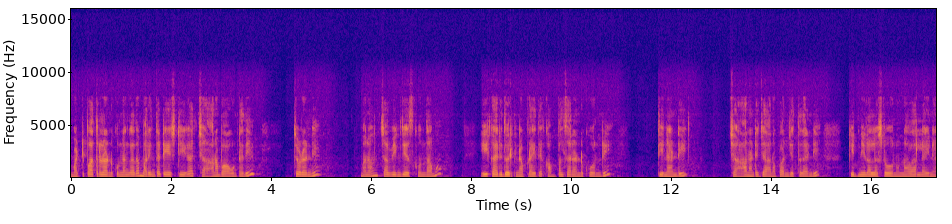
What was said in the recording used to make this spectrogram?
మట్టి పాత్రలు వండుకున్నాం కదా మరింత టేస్టీగా చాలా బాగుంటుంది. చూడండి మనం చవ్వింగ్ చేసుకుందాము. ఈ కర్రీ దొరికినప్పుడు అయితే కంపల్సరీ వండుకోండి తినండి. చాలా అంటే చాలా పని చేస్తుందండి కిడ్నీలలో స్టోన్ ఉన్న వాళ్ళైనా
